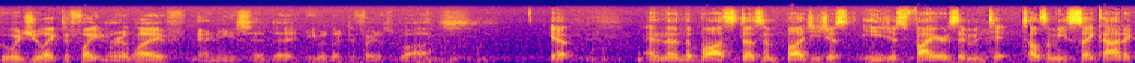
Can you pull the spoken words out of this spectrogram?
"Who would you like to fight in real life?" And he said that he would like to fight his boss. Yep. And then the boss doesn't budge. He just he just fires him and t- tells him he's psychotic.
